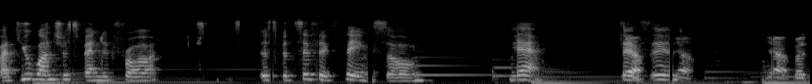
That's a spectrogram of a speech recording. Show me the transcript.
but you want to spend it for a specific thing so yeah. That's it. yeah. Yeah but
